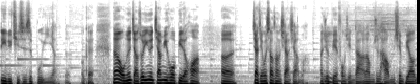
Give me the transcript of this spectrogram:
利率其实是不一样的。OK，那我们讲说，因为加密货币的话，呃，价钱会上上下下嘛，那就变风险大。嗯、那我们就是好，我们先不要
